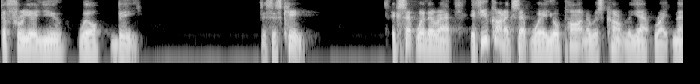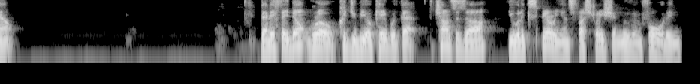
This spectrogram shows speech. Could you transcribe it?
the freer you will be. This is key. Accept where they're at. If you can't accept where your partner is currently at right now, that if they don't grow, could you be okay with that? The chances are you would experience frustration moving forward in,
